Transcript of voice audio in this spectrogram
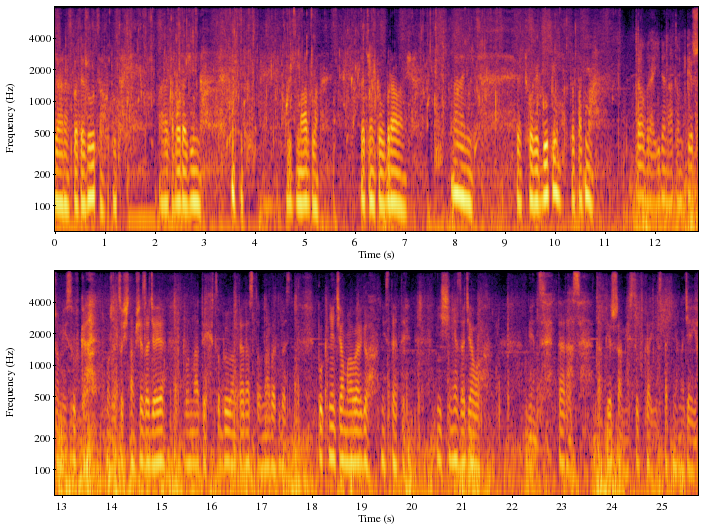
zaraz będę rzucał tutaj. Ale ta woda zimna. Już zmarzłem. Za cienko ubrałem się. No ale nic. Jak człowiek głupi, to tak ma. Dobra, idę na tą pierwszą miejscówkę. Może coś tam się zadzieje, bo na tych, co byłem teraz, to nawet bez puknięcia małego, niestety, nic się nie zadziało. Więc teraz ta pierwsza miejscówka i ostatnia nadzieja.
